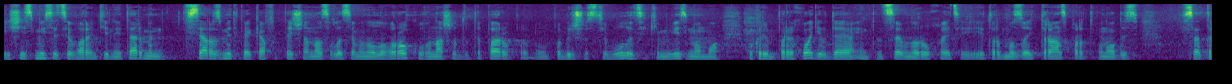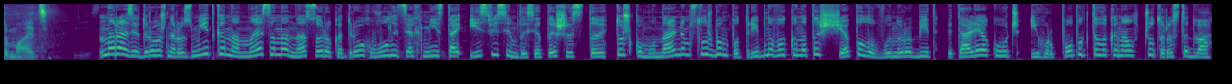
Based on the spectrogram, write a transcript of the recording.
І 6 місяців гарантійний термін. Вся розмітка, яка фактично наносилася минулого року, вона ще дотепер по більшості вулиць, які ми візьмемо, окрім переходів, де інтенсивно рухається і тормозить транспорт, воно десь все тримається. Наразі дорожня розмітка нанесена на 43 вулицях міста із 86. Тож комунальним службам потрібно виконати ще половину робіт. Віталія Куч, Ігор Попик, телеканал 402.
